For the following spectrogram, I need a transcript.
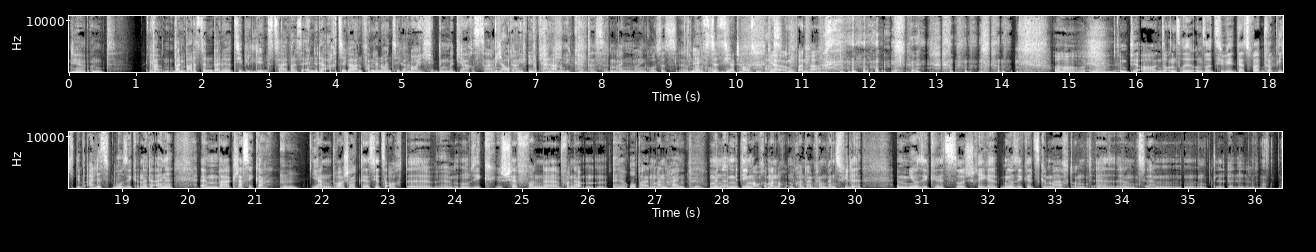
Ja, und ja, wann, wann, war das denn deine Zivildienstzeit? War das Ende der 80er, Anfang der 90er? Oh, ich bin mit Jahreszahlen. Ich auch, gar, ich, keine Ahnung. Ich, das ist mein, mein großes äh, Manko. Letztes Jahrtausend was. Ja, irgendwann da. oh, ja. Und, oh, unsere, unsere Zivil, das war wirklich alles Musiker. Ne? Der eine ähm, war Klassiker. Mhm. Jan Dvorak, der ist jetzt auch äh, äh, Musikchef von der von der äh, Oper in Mannheim mhm. und mit, mit, dem auch immer noch in Kontakt haben ganz viele Musicals so schräge Musicals gemacht und äh, und ähm,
